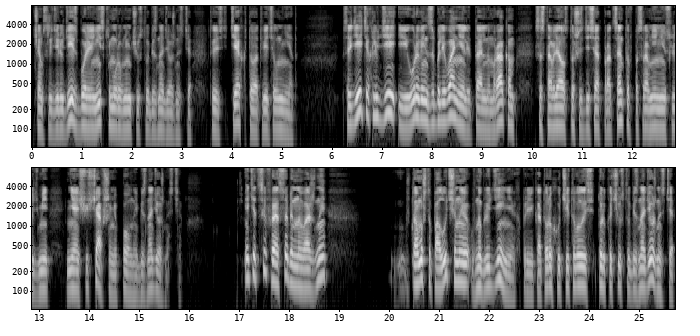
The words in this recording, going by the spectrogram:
чем среди людей с более низким уровнем чувства безнадежности, то есть тех, кто ответил «нет». Среди этих людей и уровень заболевания летальным раком составлял 160% по сравнению с людьми, не ощущавшими полной безнадежности. Эти цифры особенно важны, потому что получены в наблюдениях, при которых учитывалось только чувство безнадежности,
